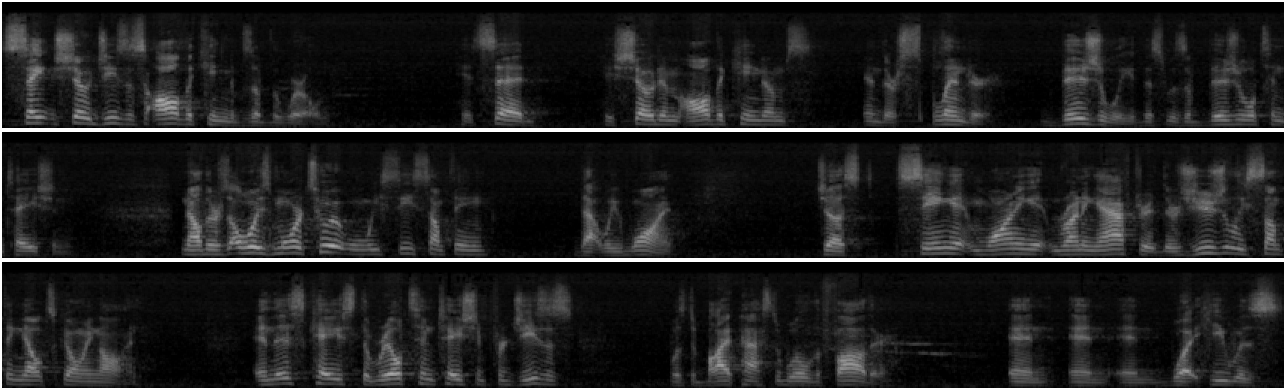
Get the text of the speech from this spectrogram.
Satan showed Jesus all the kingdoms of the world. It said he showed him all the kingdoms and their splendor. Visually, this was a visual temptation. Now, there's always more to it when we see something that we want. Just seeing it and wanting it and running after it, there's usually something else going on. In this case, the real temptation for Jesus was to bypass the will of the Father and, and, and what, he was,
